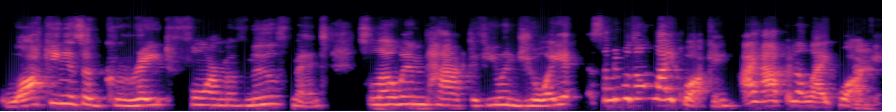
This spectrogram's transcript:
walking is a great form of movement. It's low impact. If you enjoy it, some people don't like walking. I happen to like walking. Right.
